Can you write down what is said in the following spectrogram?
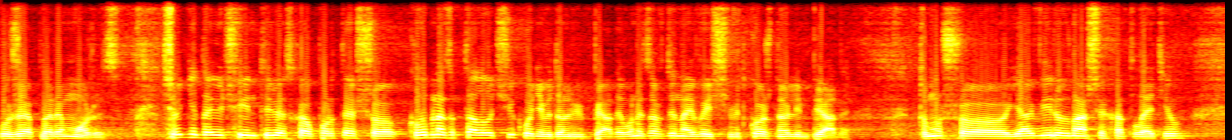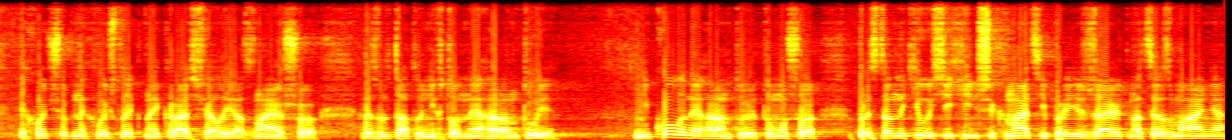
вже переможець. Сьогодні, даючи інтерв'ю, я сказав про те, що коли мене запитали очікування від Олімпіади, вони завжди найвищі від кожної Олімпіади. Тому що я вірю в наших атлетів. Я хочу, щоб в них вийшло як найкраще, але я знаю, що результату ніхто не гарантує. Ніколи не гарантує, тому що представники усіх інших націй приїжджають на це змагання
